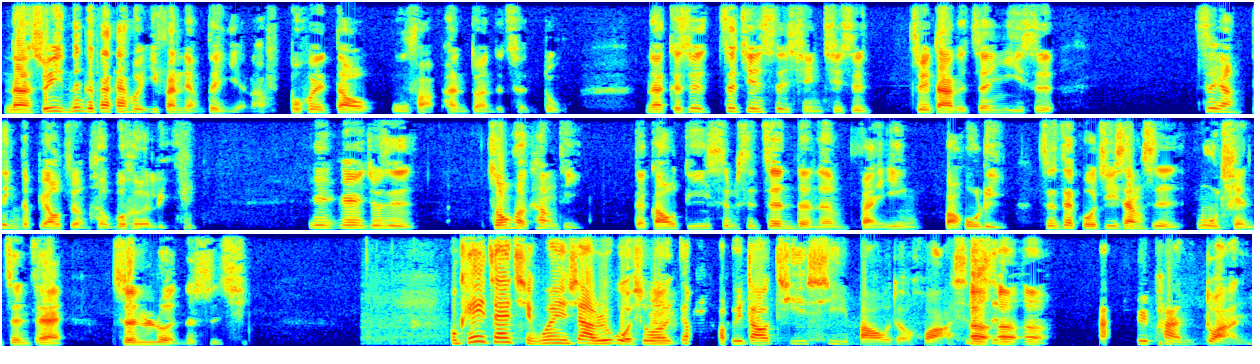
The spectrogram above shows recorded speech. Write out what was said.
那所以那个大概会一翻两瞪眼啊，不会到无法判断的程度。那可是这件事情其实最大的争议是这样定的标准合不合理？因为因为就是综合抗体的高低是不是真的能反映保护力？这在国际上是目前正在争论的事情。我可以再请问一下，如果说要考虑到 T 细胞的话，嗯、是不是嗯嗯去判断、嗯嗯、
